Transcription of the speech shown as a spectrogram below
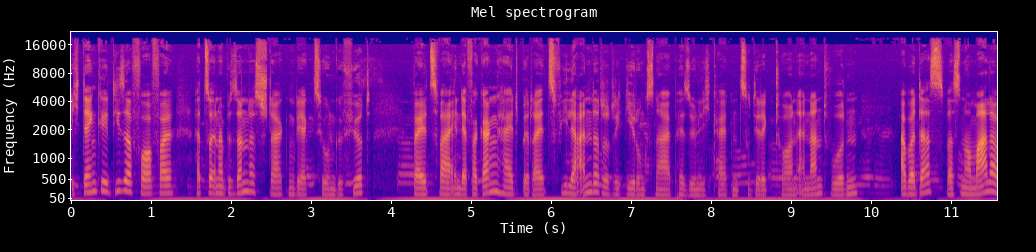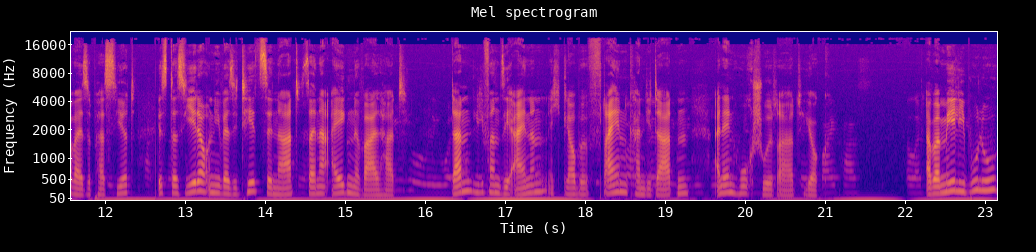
Ich denke, dieser Vorfall hat zu einer besonders starken Reaktion geführt, weil zwar in der Vergangenheit bereits viele andere regierungsnahe Persönlichkeiten zu Direktoren ernannt wurden, aber das, was normalerweise passiert, ist, dass jeder Universitätssenat seine eigene Wahl hat. Dann liefern sie einen, ich glaube, freien Kandidaten an den Hochschulrat JOK. Aber Meli Bulu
